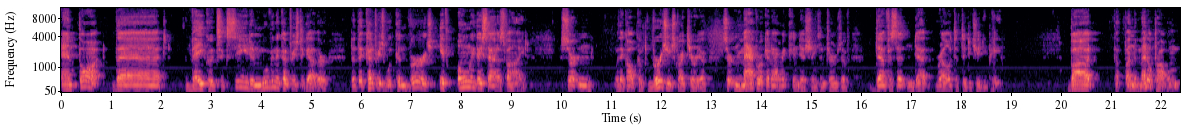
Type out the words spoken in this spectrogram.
and thought that they could succeed in moving the countries together, that the countries would converge if only they satisfied certain, what they call convergence criteria, certain macroeconomic conditions in terms of deficit and debt relative to the GDP. But the fundamental problem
